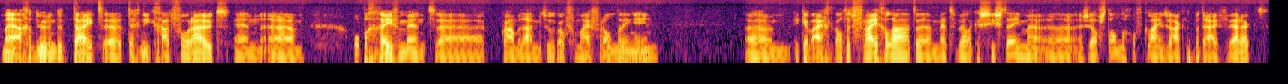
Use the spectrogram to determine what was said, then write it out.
Maar ja, gedurende de tijd, uh, techniek gaat vooruit en um, op een gegeven moment kwamen daar natuurlijk ook voor mij veranderingen in. Um, ik heb eigenlijk altijd vrijgelaten met welke systemen uh, een zelfstandig of kleinzakelijk bedrijf werkt.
